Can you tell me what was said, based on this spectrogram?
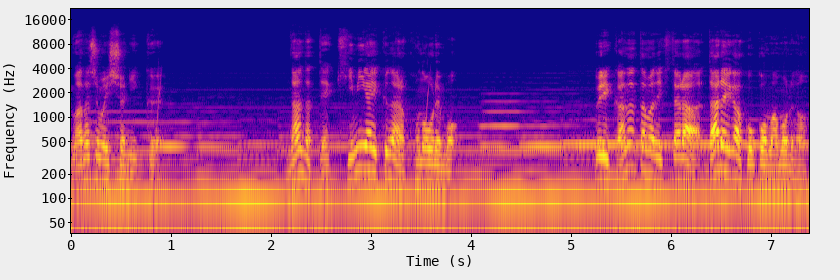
私も一緒に行くなんだって？君が行くならこの俺もフリック、あなたまで来たら誰がここを守るの？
